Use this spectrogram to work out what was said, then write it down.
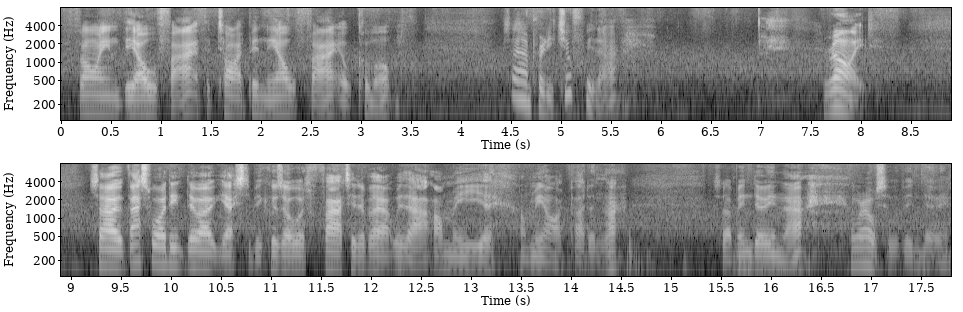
find the old fart. If they type in the old fart, it'll come up. So I'm pretty chuffed with that. Right. So that's why I didn't do out yesterday because I was farting about with that on me uh, on my iPad and that. So I've been doing that. What else have I been doing?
